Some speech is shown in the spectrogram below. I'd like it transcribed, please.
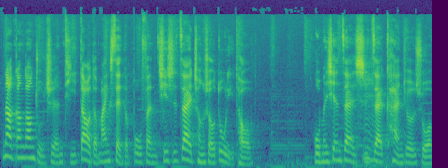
那刚刚主持人提到的 mindset 的部分，其实在成熟度里头，我们现在是在看，就是说，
